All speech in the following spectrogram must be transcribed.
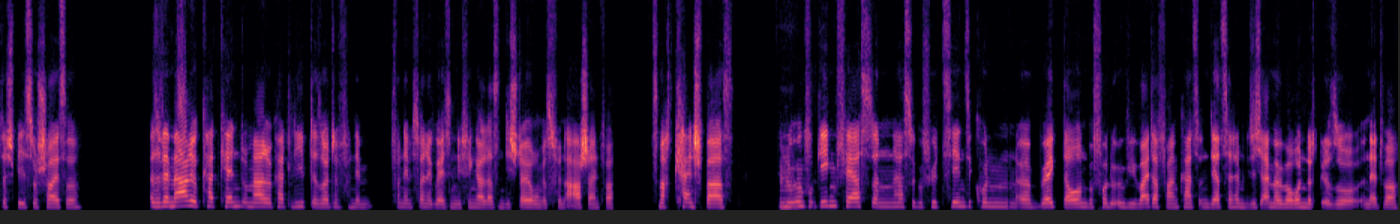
das Spiel ist so scheiße. Also wer Mario Kart kennt und Mario Kart liebt, der sollte von dem, von dem Sonic Racing die Finger lassen. Die Steuerung ist für den Arsch einfach. Es macht keinen Spaß. Wenn du Mhm. irgendwo gegenfährst, dann hast du gefühlt 10 Sekunden äh, Breakdown, bevor du irgendwie weiterfahren kannst. Und in der Zeit haben die dich einmal überrundet, so in etwa.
